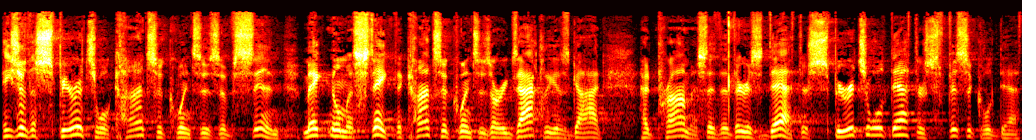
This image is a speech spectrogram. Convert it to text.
These are the spiritual consequences of sin. Make no mistake, the consequences are exactly as God had promised that there is death. There's spiritual death, there's physical death.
